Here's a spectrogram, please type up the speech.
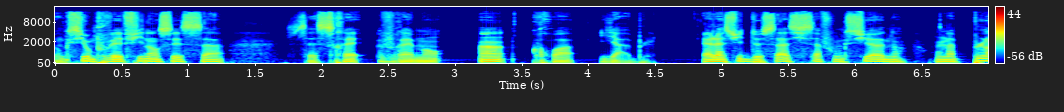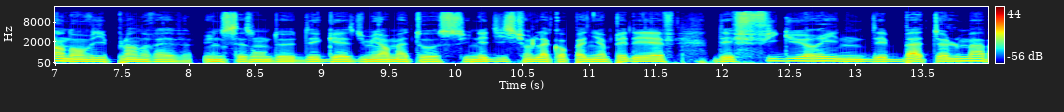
Donc si on pouvait financer ça, ce serait vraiment incroyable. Et à la suite de ça, si ça fonctionne, on a plein d'envies, plein de rêves. Une saison 2, des guests, du meilleur matos, une édition de la campagne en PDF, des figurines, des battle maps,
